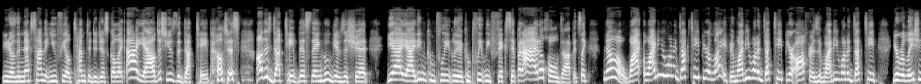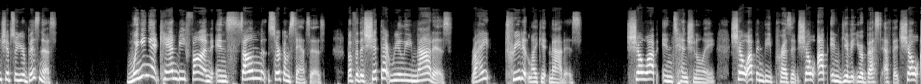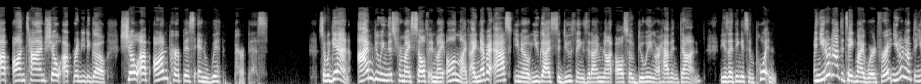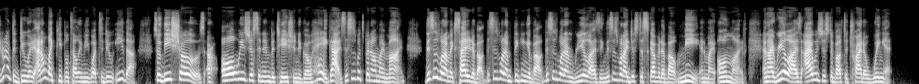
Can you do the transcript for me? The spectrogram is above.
you know the next time that you feel tempted to just go like ah yeah i'll just use the duct tape. I'll just i'll just duct tape this thing. Who gives a shit? Yeah yeah i didn't completely completely fix it but ah, it'll hold up. It's like no why why do you want to duct tape your life? And why do you want to duct tape your offers? And why do you want to duct tape your relationships or your business? Winging it can be fun in some circumstances but for the shit that really matters right treat it like it matters. Show up intentionally. Show up and be present. Show up and give it your best effort. Show up on time. Show up ready to go. Show up on purpose and with purpose. So again, I'm doing this for myself in my own life. I never ask, you know, you guys to do things that I'm not also doing or haven't done because I think it's important and you don't have to take my word for it. You don't have to you don't have to do any i don't like people telling me what to do either. So these shows are always just an invitation to go hey guys this is what's been on my mind. This is what i'm excited about. This is what i'm thinking about. This is what i'm realizing. This is what i just discovered about me in my own life. And i realized i was just about to try to wing it.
